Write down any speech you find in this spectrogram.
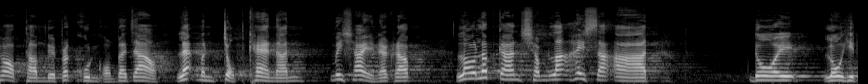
ชอบธรรมโดยพระคุณของพระเจ้า และมันจบแค่นั้นไม่ใช่นะครับ เรารับการชำระให้สะอาดโดยโลหิต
